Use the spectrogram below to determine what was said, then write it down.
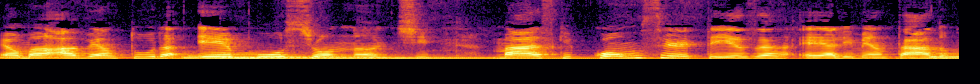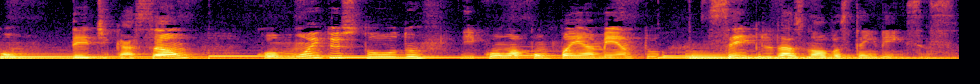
é uma aventura emocionante, mas que com certeza é alimentado com dedicação, com muito estudo e com acompanhamento sempre das novas tendências.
